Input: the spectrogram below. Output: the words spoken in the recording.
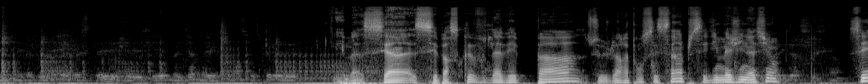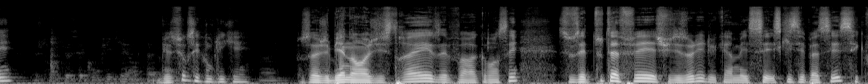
mais la est restée et j'ai essayé de me dire mais comment ça se fait Eh ben, c'est un- c'est parce que vous n'avez pas. la réponse est simple, c'est l'imagination. l'exercice, hein. C'est? Je trouve que c'est compliqué en fait. Bien sûr que c'est compliqué. Ouais. Pour ça, j'ai bien enregistré, vous allez pouvoir recommencer. Si vous êtes tout à fait, je suis désolé Lucas, mais c'est ce qui s'est passé, c'est que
